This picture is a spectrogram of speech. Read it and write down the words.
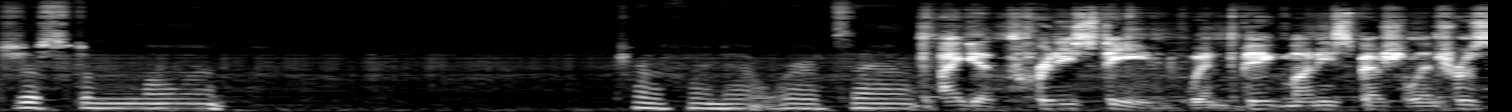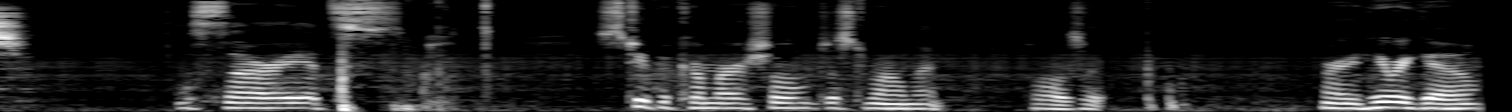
Just a moment. Trying to find out where it's at. I get pretty steamed when big money special interests. Sorry, it's stupid commercial. Just a moment. Pause it. All right, here we go.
